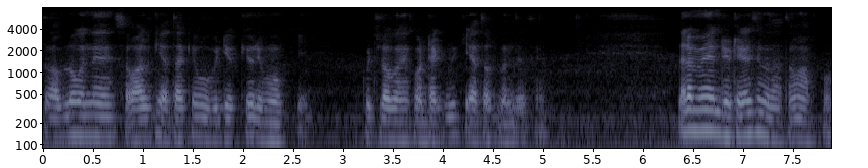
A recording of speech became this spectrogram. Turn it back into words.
तो आप लोगों ने सवाल किया था कि वो वीडियो क्यों रिमूव की? कुछ लोगों ने कांटेक्ट भी किया था उस बंदे से। ज़रा मैं डिटेल से बताता हूँ आपको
